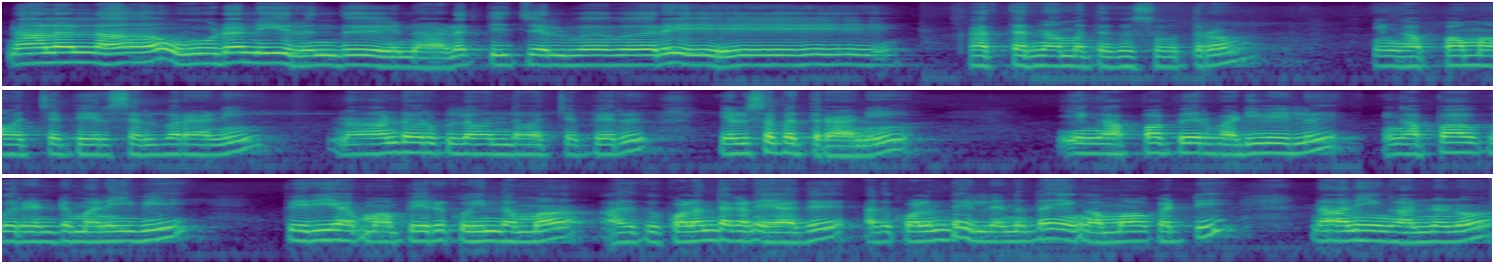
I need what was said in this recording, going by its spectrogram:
நாளெல்லாம் உடன் இருந்து நடத்தி செல்பவரே. கர்த்தர் நாமத்துக்கு சோத்திரம். எங்கள் அப்பா அம்மா வச்ச பேர் செல்வராணி. நான் ஆண்டவருக்குள்ளே வந்த வச்ச பேர் எலிசபெத் ராணி. எங்கள் அப்பா பேர் வடிவேலு. எங்கள் அப்பாவுக்கு ரெண்டு மனைவி பெரிய அம்மா பேர் கொய்ந்தம்மா. அதுக்கு குழந்த கிடையாது. அது குழந்த இல்லைன்னு தான் எங்கள் அம்மாவை கட்டி நானும் எங்கள் அண்ணனும்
